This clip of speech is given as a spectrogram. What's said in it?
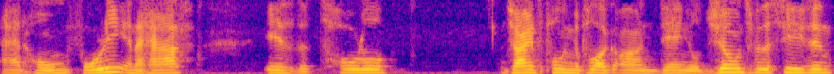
at home. 40 and a half is the total. Giants pulling the plug on Daniel Jones for the season,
